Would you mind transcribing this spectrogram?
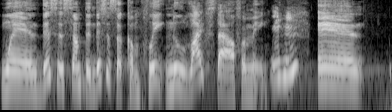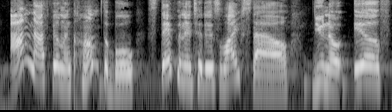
when this is something, this is a complete new lifestyle for me. Mm-hmm. And I'm not feeling comfortable stepping into this lifestyle, you know, if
